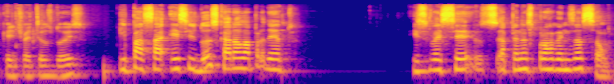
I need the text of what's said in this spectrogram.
que a gente vai ter os dois, e passar esses dois caras lá para dentro. Isso vai ser apenas para organização.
